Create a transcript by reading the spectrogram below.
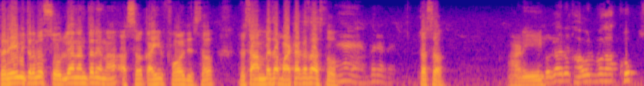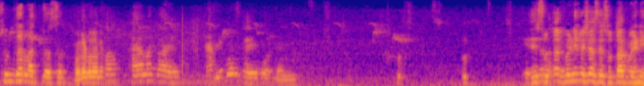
तर हे मित्रांनो सोलल्यानंतर आहे ना असं काही फळ दिसतं. जसं आंब्याचा बाटा कसा असतो? हा, बरोबर. तसं. आणि बघा ना खाऊन बघा खूप सुंदर लागतं असं. खायला काय आहे? मी पण खाईन वाटतं. हे सुतार पेणी कशी असते? सुतार पेणी.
